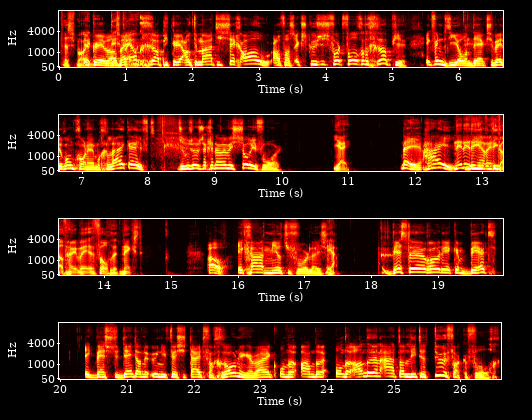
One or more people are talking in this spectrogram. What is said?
Dat is mooi. Dan kun je wel Disclaimer. bij elk grapje kun je automatisch zeggen... oh, alvast excuses voor het volgende grapje. Ik vind dat die Johan Derksen wederom gewoon helemaal gelijk heeft. Dus hoezo zeg je daar nou weer sorry voor? Jij? Nee, hij. Nee, nee, nee, die, ja, weet die... ik wel. Volgende, next. Oh, ik ga een mailtje voorlezen. Ja. Beste Roderick en Bert... Ik ben student aan de Universiteit van Groningen... waar ik onder andere, onder andere een aantal literatuurvakken volg...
